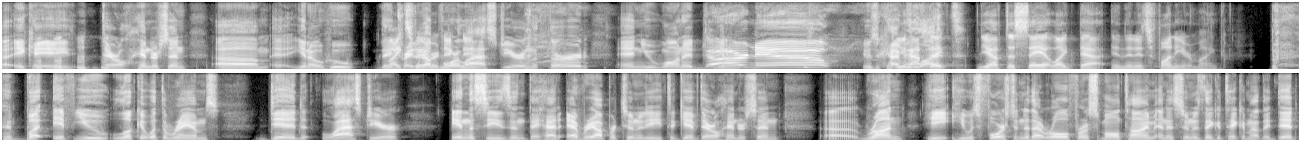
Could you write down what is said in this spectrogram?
uh, aka Darrell Henderson. Um, eh, you know who they Mike's traded up for nickname. last year in the third, and you wanted you know, Darnell. he was a guy You we have liked. to you have to say it like that, and then it's funnier, Mike. but if you look at what the Rams did last year in the season, they had every opportunity to give Darrell Henderson uh, run. He he was forced into that role for a small time, and as soon as they could take him out, they did.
